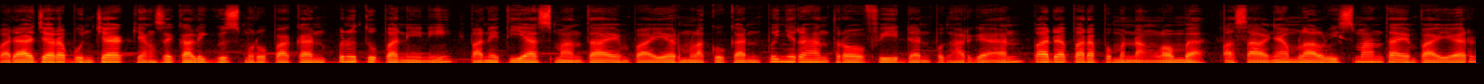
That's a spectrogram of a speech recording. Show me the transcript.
Pada acara puncak yang sekaligus merupakan penutupan ini, panitia Semanta Empire melakukan penyerahan trofi dan penghargaan pada para pemenang lomba. Pasalnya melalui Semanta Empire,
